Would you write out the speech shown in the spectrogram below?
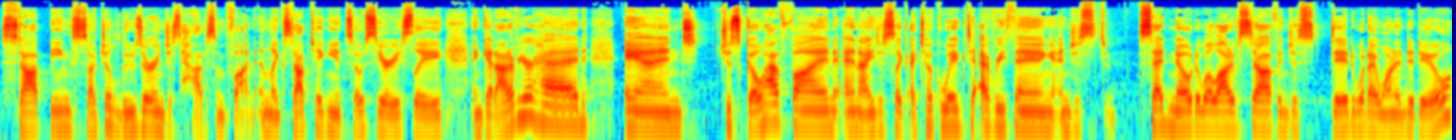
stop being such a loser and just have some fun. And like, stop taking it so seriously and get out of your head and just go have fun. And I just like, I took wig to everything and just said no to a lot of stuff and just did what I wanted to do.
